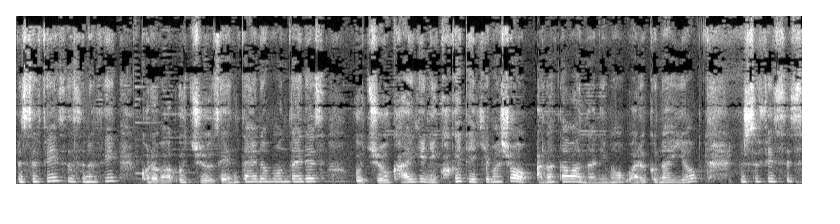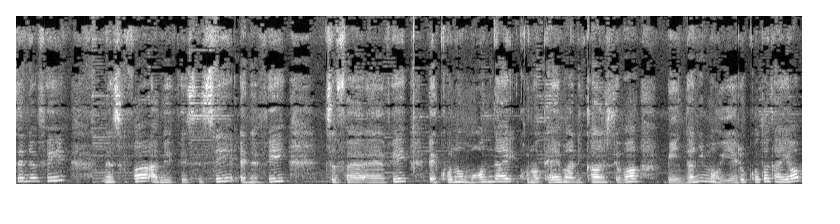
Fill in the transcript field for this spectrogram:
レスフィススヌフィこれは宇宙全体の問題です。宇宙会議にかけていきましょう。あなたは何も悪くないよ。この問題このテーマに関してはみんなにも言えることだよ。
